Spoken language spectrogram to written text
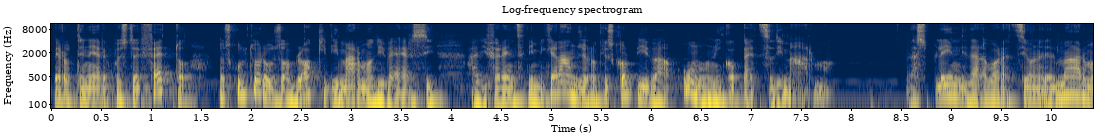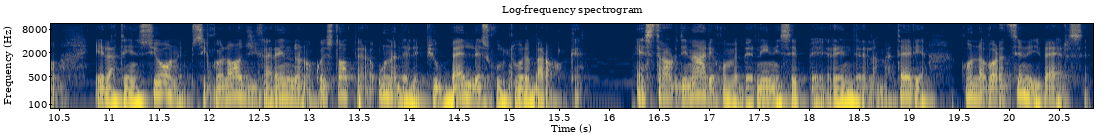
Per ottenere questo effetto, lo scultore usò blocchi di marmo diversi, a differenza di Michelangelo che scolpiva un unico pezzo di marmo. La splendida lavorazione del marmo e la tensione psicologica rendono quest'opera una delle più belle sculture barocche. È straordinario come Bernini seppe rendere la materia con lavorazioni diverse,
